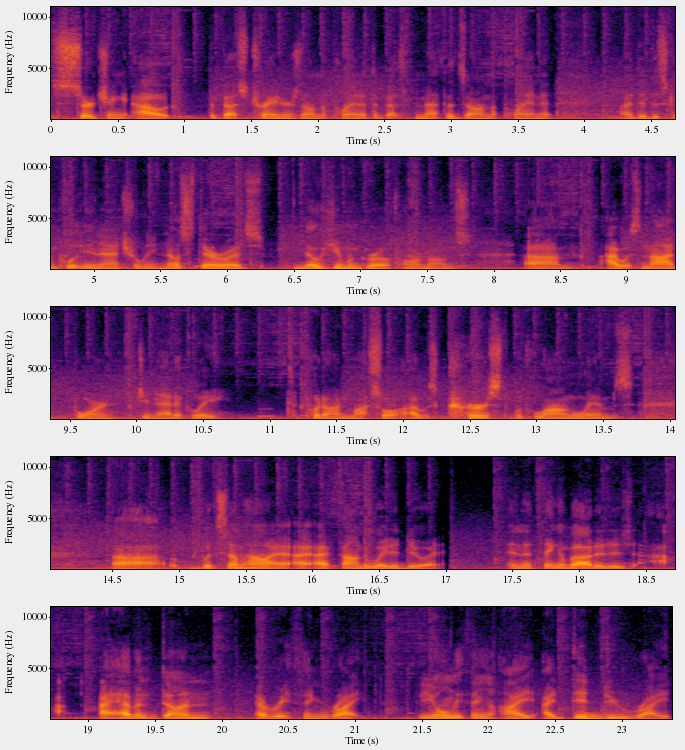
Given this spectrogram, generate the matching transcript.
searching out the best trainers on the planet, the best methods on the planet. I did this completely naturally, no steroids, no human growth hormones. Um, I was not born genetically to put on muscle. I was cursed with long limbs. Uh, but somehow I, I found a way to do it. And the thing about it is, I haven't done everything right. The only thing I, I did do right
